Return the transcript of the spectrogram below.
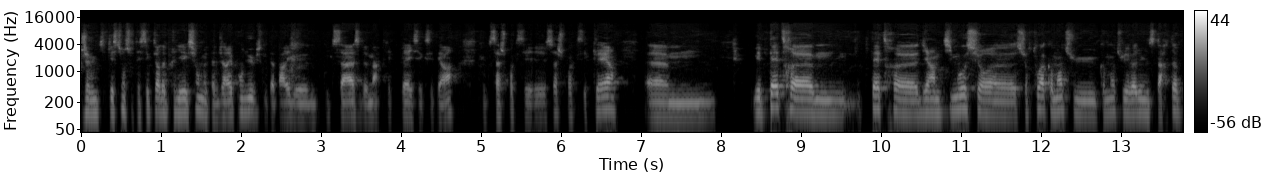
j'avais une petite question sur tes secteurs de prédilection, mais tu as déjà répondu puisque tu as parlé de, beaucoup de SaaS, de marketplace, etc. Donc ça, je crois que c'est ça, je crois que c'est clair. Euh, mais peut-être euh, peut-être dire un petit mot sur sur toi, comment tu comment tu évalues une startup?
